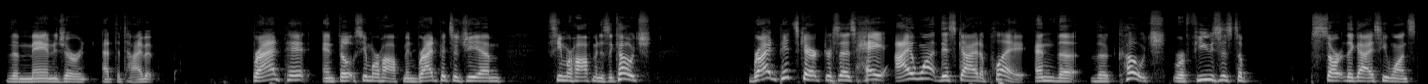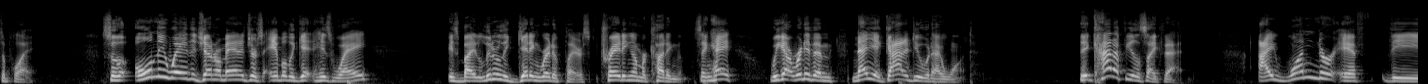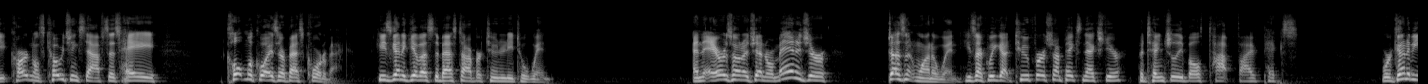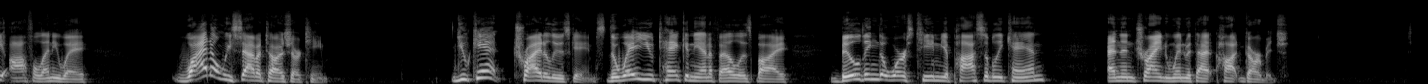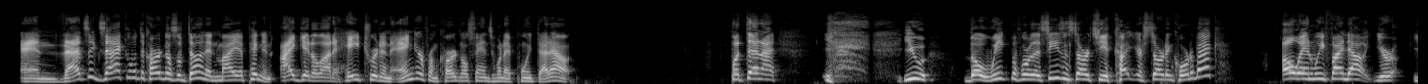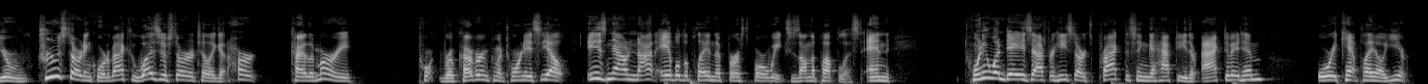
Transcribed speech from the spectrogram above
the manager at the time, but Brad Pitt and Philip Seymour Hoffman. Brad Pitt's a GM, Seymour Hoffman is a coach. Brad Pitt's character says, "Hey, I want this guy to play," and the the coach refuses to start the guys he wants to play. So the only way the general manager is able to get his way is by literally getting rid of players, trading them or cutting them, saying, "Hey, we got rid of him. Now you got to do what I want." It kind of feels like that. I wonder if the Cardinals coaching staff says, "Hey, Colt McCoy is our best quarterback. He's going to give us the best opportunity to win." And the Arizona general manager doesn't want to win. He's like, we got two first round picks next year, potentially both top five picks. We're going to be awful anyway. Why don't we sabotage our team? You can't try to lose games. The way you tank in the NFL is by building the worst team you possibly can and then trying to win with that hot garbage. And that's exactly what the Cardinals have done, in my opinion. I get a lot of hatred and anger from Cardinals fans when I point that out. But then I, you, the week before the season starts, you cut your starting quarterback. Oh, and we find out your your true starting quarterback, who was your starter till he got hurt, Kyler Murray, tor- recovering from a torn ACL, is now not able to play in the first four weeks. He's on the pup list, and 21 days after he starts practicing, they have to either activate him or he can't play all year.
